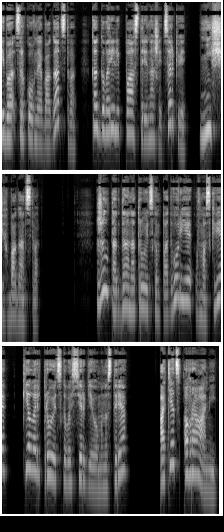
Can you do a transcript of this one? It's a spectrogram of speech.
ибо церковное богатство, как говорили пастыри нашей церкви, нищих богатства. Жил тогда на Троицком подворье в Москве келарь Троицкого Сергиева монастыря, отец Авраамий,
